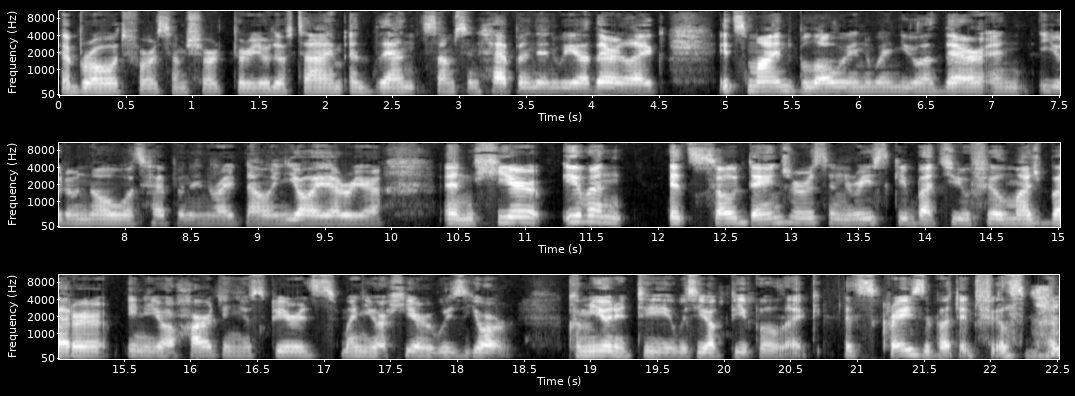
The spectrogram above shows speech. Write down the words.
abroad for some short period of time and then something happened and we are there, like it's mind blowing when you are there and you don't know what's happening right now in your area. And here, even it's so dangerous and risky, but you feel much better in your heart, in your spirits when you're here with your community, with your people. Like it's crazy, but it feels better.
